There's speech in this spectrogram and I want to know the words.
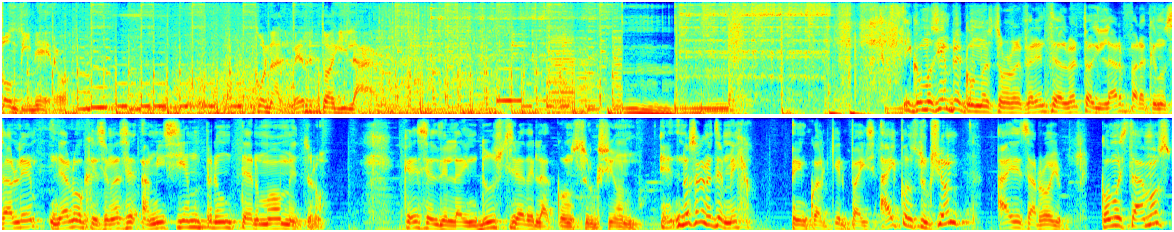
Don Dinero. Con Alberto Aguilar. Y como siempre con nuestro referente Alberto Aguilar para que nos hable de algo que se me hace a mí siempre un termómetro, que es el de la industria de la construcción. Eh, no solamente en México, en cualquier país. Hay construcción, hay desarrollo. ¿Cómo estamos?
